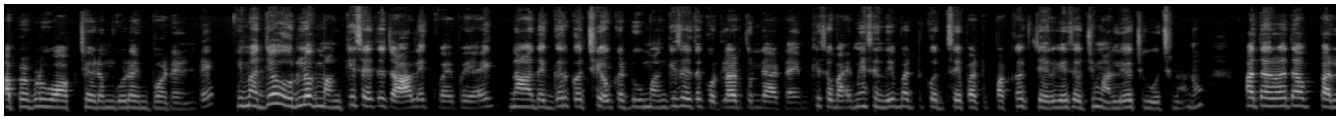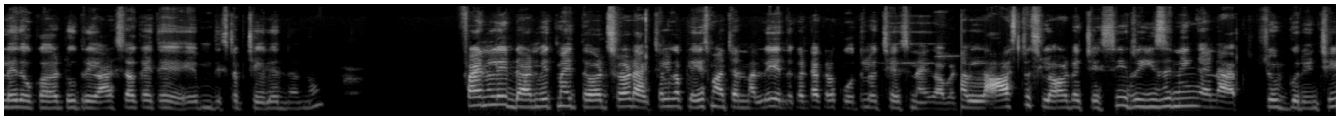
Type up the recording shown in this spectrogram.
అప్పుడప్పుడు వాక్ చేయడం కూడా ఇంపార్టెంటే. ఈ మధ్య ఊర్లో మంకీస్ అయితే చాలా ఎక్కువైపోయాయి. నా దగ్గరకొచ్చి ఒక టూ మంకీస్ అయితే కొట్లాడుతుండే ఆ టైంకి. సో, భయమేసింది. బట్ కొద్దిసేపు అటు పక్కకు చెరిగేసి వచ్చి మళ్ళీ వచ్చి కూర్చున్నాను. ఆ తర్వాత పర్లేదు ఒక 2, 3 అవర్స్ దాకా అయితే ఏం డిస్టర్బ్ చేయలేదు నన్ను. Finally done with my third slot. యాక్చువల్‌గా ప్లేస్ మార్చాను మళ్ళీ. ఎందుకంటే అక్కడ కోతులు వచ్చేసినాయి కాబట్టి. నా లాస్ట్ స్లాట్ వచ్చేసి రీజనింగ్ అండ్ యాప్టిట్యూడ్ గురించి.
